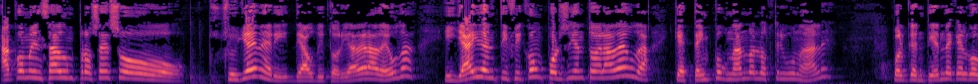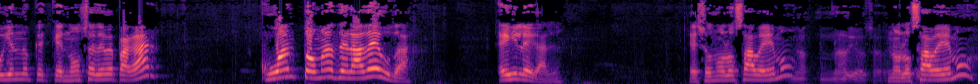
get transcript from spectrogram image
ha comenzado un proceso su generis de auditoría de la deuda y ya identificó un por ciento de la deuda que está impugnando en los tribunales porque entiende que el gobierno que, no se debe pagar. ¿Cuánto más de la deuda es ilegal? Eso no lo sabemos. No, nadie lo sabe. No lo sabemos.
